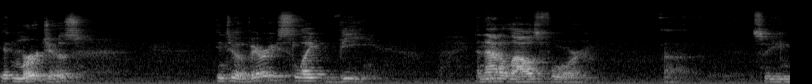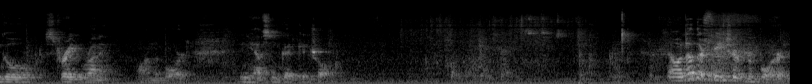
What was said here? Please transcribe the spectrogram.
it merges into a very slight V. And that allows for, uh, so you can go straight running on the board and you have some good control. Now another feature of the board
